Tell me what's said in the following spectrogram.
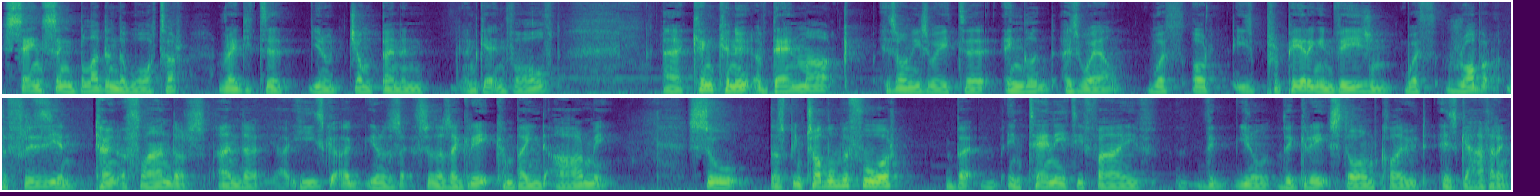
sensing blood in the water, ready to, you know, jump in and, and get involved. Uh, King Canute of Denmark is on his way to England as well, with or he's preparing invasion with Robert the Frisian, Count of Flanders, and uh, he's got a, you know so there's a great combined army. So there's been trouble before, but in 1085, the you know the great storm cloud is gathering.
